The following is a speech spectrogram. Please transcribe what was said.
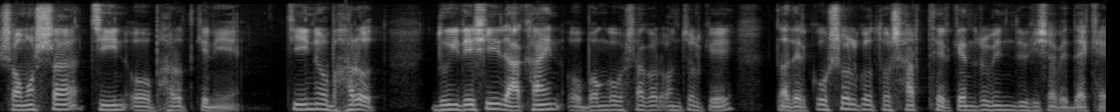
সমস্যা চীন ও ভারতকে নিয়ে। চীন ও ভারত দুই দেশই রাখাইন ও বঙ্গোপসাগর অঞ্চলকে তাদের কৌশলগত স্বার্থের কেন্দ্রবিন্দু হিসাবে দেখে।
